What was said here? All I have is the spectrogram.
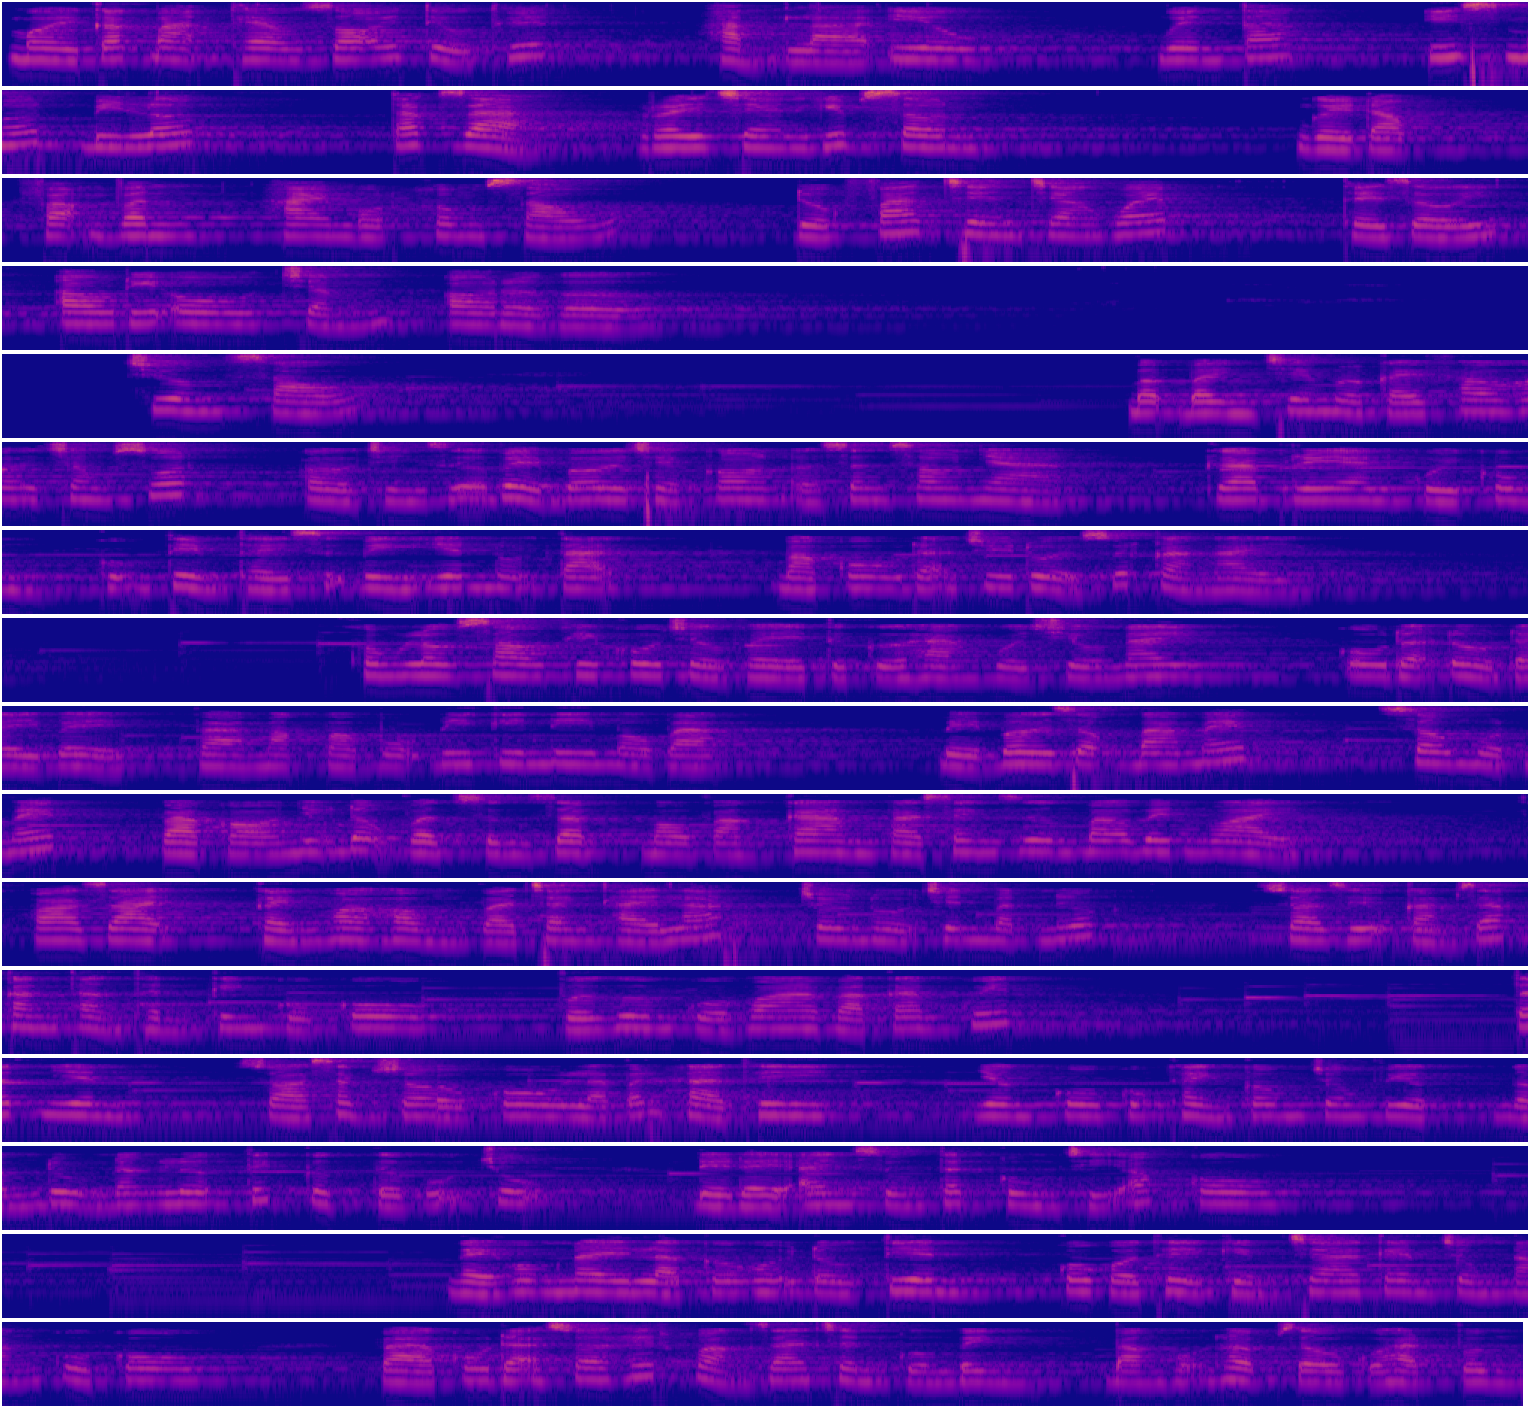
Mời các bạn theo dõi tiểu thuyết Hẳn là yêu, Nguyên tác It Must Be Love Tác giả Rachel Gibson. Người đọc Phạm Vân 2106 Được phát trên trang web thế giới audio.org Chương 6 Bập bềnh trên một cái phao hơi trong suốt ở chính giữa bể bơi trẻ con ở sân sau nhà. Gabriel cuối cùng cũng tìm thấy sự bình yên nội tại mà cô đã truy đuổi suốt cả ngày. Không lâu sau khi cô trở về từ cửa hàng buổi chiều nay, cô đã đổ đầy bể và mặc vào bộ bikini màu bạc. Bể bơi rộng 3 mét, sâu 1 mét và có những động vật rừng rậm màu vàng cam và xanh dương bao bên ngoài. Hoa dại, cánh hoa hồng và chanh thái lát trôi nổi trên mặt nước, xoa dịu cảm giác căng thẳng thần kinh của cô với hương của hoa và cam quýt. Tất nhiên, xóa sạch dầu cô là bất khả thi, nhưng cô cũng thành công trong việc ngấm đủ năng lượng tích cực từ vũ trụ để đẩy anh xuống tận cùng trí óc cô. Ngày hôm nay là cơ hội đầu tiên cô có thể kiểm tra kem chống nắng của cô và cô đã xoa hết khoảng da trần của mình bằng hỗn hợp dầu của hạt vừng,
